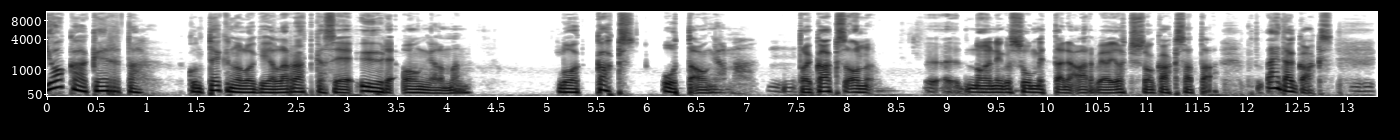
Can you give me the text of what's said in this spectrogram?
joka kerta kun teknologialla ratkaisee yhden ongelman, luo kaksi uutta ongelmaa. Mm-hmm. Toi kaksi on noin niin kuin summittainen arvio, joskus se on 200, mutta vähintään kaksi. Mm-hmm.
